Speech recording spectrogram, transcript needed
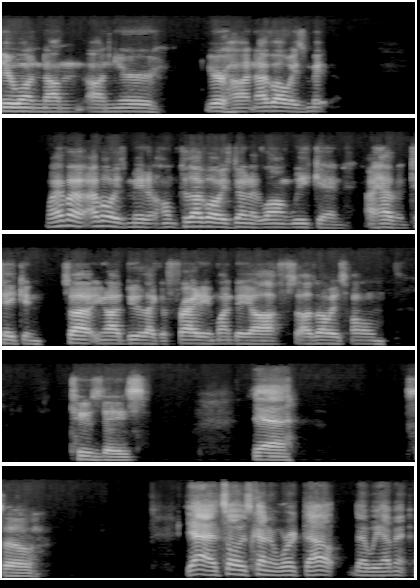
do one on on your your hunt. And I've always made. Why have I? I've always made it home because I've always done a long weekend. I haven't taken so I, you know I'd do like a Friday, Monday off. So I was always home Tuesdays. yeah. So yeah it's always kind of worked out that we haven't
